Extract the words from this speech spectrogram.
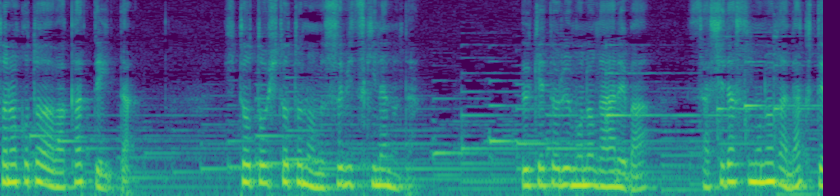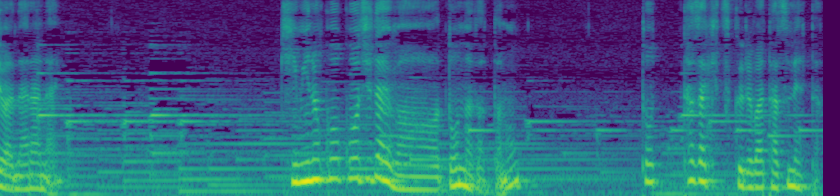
そのことは分かっていた。人と人との結びつきなのだ。受け取るものがあれば差し出すものがなくてはならない。君の高校時代はどんなだったの？と田崎つくるは尋ねた。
